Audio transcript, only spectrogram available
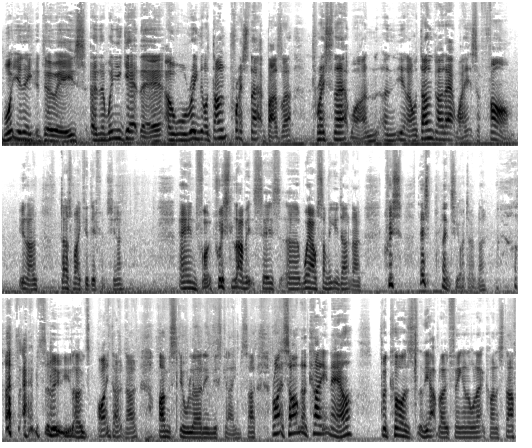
what you need to do is, and then when you get there, I will ring, or don't press that buzzer, press that one, and you know, don't go that way. It's a farm, you know, does make a difference, you know. And for Chris Lovett says, uh, "Wow, something you don't know." Chris, there's plenty I don't know. absolutely loads I don't know. I'm still learning this game. So right, so I'm going to cut it now because the upload thing and all that kind of stuff.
